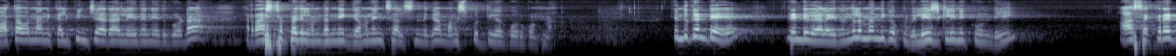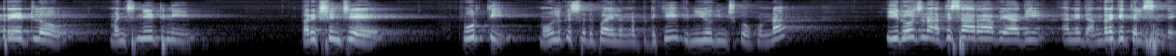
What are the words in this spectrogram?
వాతావరణాన్ని కల్పించారా లేదనేది కూడా రాష్ట్ర ప్రజలందరినీ గమనించాల్సిందిగా మనస్ఫూర్తిగా కోరుకుంటున్నా. ఎందుకంటే రెండు వేల ఐదు వందల మందికి ఒక విలేజ్ క్లినిక్ ఉండి ఆ సెక్రటరియేట్లో మంచినీటిని పరీక్షించే పూర్తి మౌలిక సదుపాయాలు ఉన్నప్పటికీ వినియోగించుకోకుండా ఈ రోజున అతిసార వ్యాధి అనేది అందరికీ తెలిసిందే.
